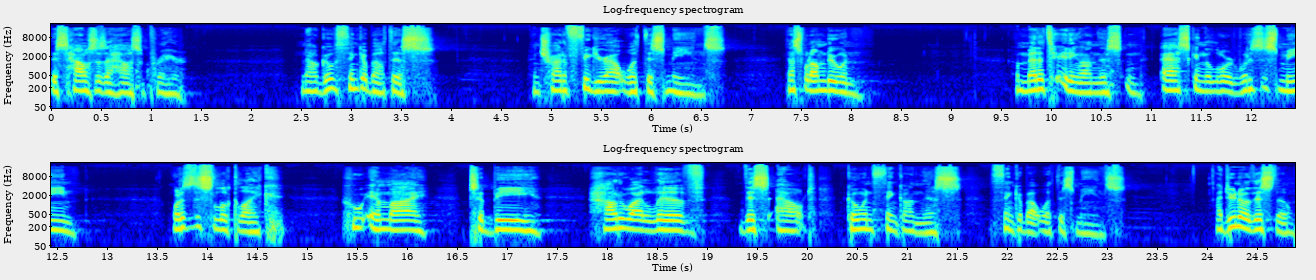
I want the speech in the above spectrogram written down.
This house is a house of prayer. Now go think about this and try to figure out what this means. That's what I'm doing. I'm meditating on this and asking the Lord, what does this mean? What does this look like? Who am I to be? How do I live this out? Go and think on this. Think about what this means. I do know this, though.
